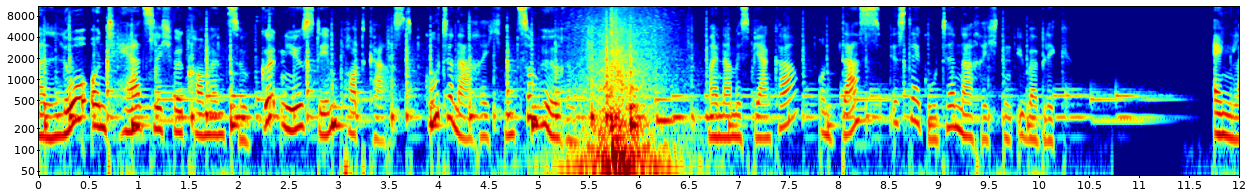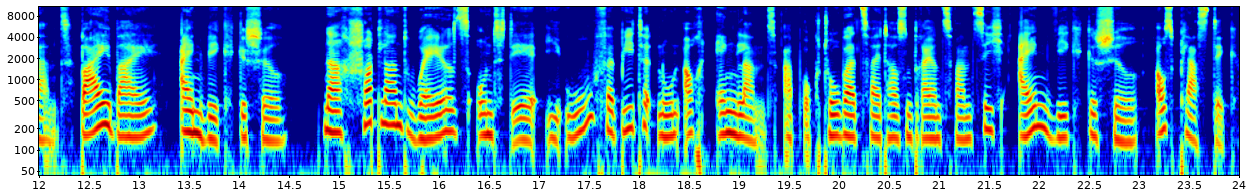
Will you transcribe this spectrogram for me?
Hallo und herzlich willkommen zu Good News, dem Podcast. Gute Nachrichten zum Hören. Mein Name ist Bianca und das ist der gute Nachrichtenüberblick. England. Bye bye Einweggeschirr. Nach Schottland, Wales und der EU verbietet nun auch England ab Oktober 2023 Einweggeschirr aus Plastik.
